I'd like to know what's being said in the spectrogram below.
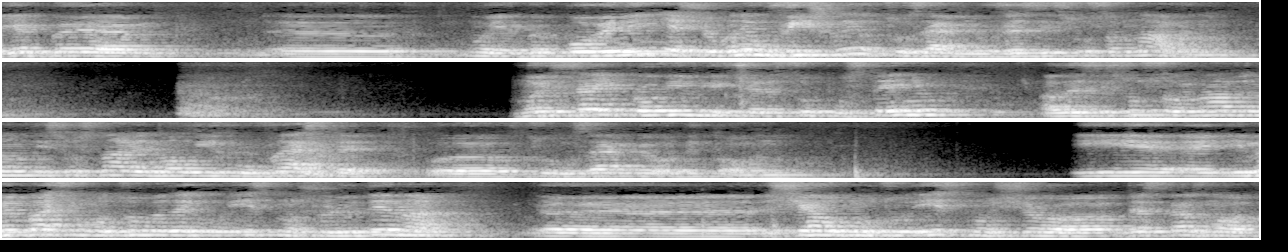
якби, е, ну, якби повеління, щоб вони увійшли в цю землю вже з Ісусом Навином. Мойсей провів їх через цю пустиню, але з Ісусом Навином Ісус Навин мав їх увести е, в цю землю обітовану. І, е, і ми бачимо цю велику істину, що людина, ще одну цю істину, що де сказано,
